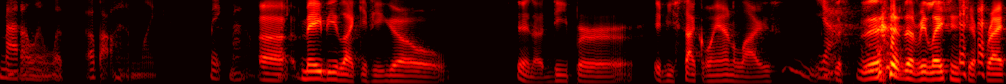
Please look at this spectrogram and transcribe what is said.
Madlin was about him. Like make Madlin. Uh, like- maybe like if you go in a deeper, if you psychoanalyze Yeah. this, the, the relationship, right?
